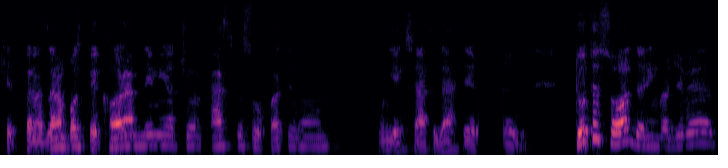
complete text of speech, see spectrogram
که به نظرم باز به کارم نمیاد چون اصل صحبتمون اون یک ساعت ده دقیقه بود. دو تا سوال داریم راجع به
